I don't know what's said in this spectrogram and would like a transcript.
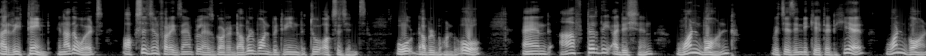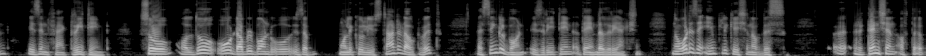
are retained. In other words, oxygen for example, has got a double bond between the two oxygens O double bond O and after the addition one bond which is indicated here one bond is in fact retained. So, although O double bond O is a molecule you started out with a single bond is retained at the end of the reaction. Now, what is the implication of this uh, retention of the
